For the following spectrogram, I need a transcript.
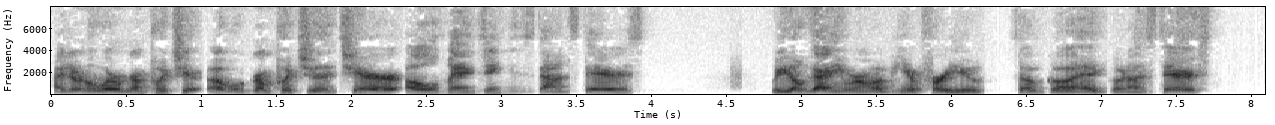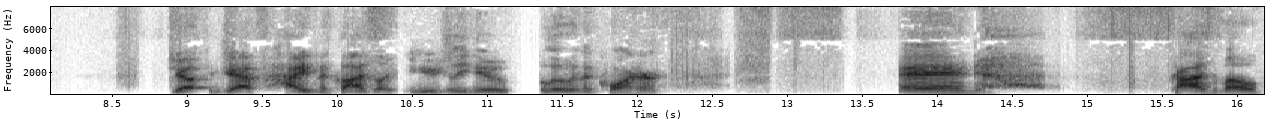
I don't know where we're gonna put you. Uh, we're gonna put you in the chair. Old man Jenkins downstairs. We don't got any room up here for you, so go ahead, go downstairs. Je- Jeff, hide in the closet like you usually do. Blue in the corner, and Cosmo,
